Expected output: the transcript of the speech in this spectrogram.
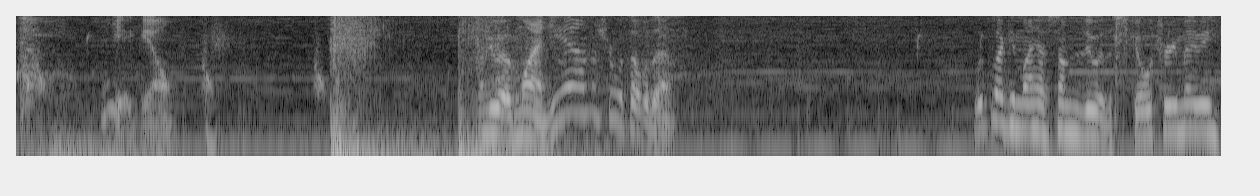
There you go. Wonder what mind. Yeah, I'm not sure what's up with that. Looked like it might have something to do with the skill tree, maybe?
